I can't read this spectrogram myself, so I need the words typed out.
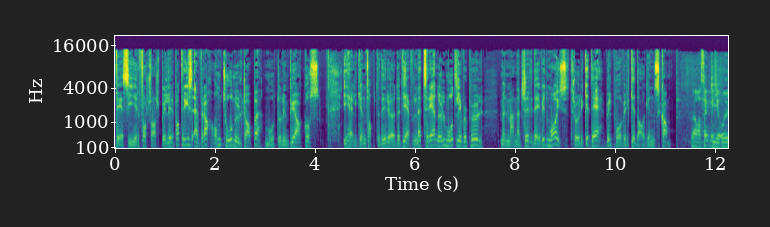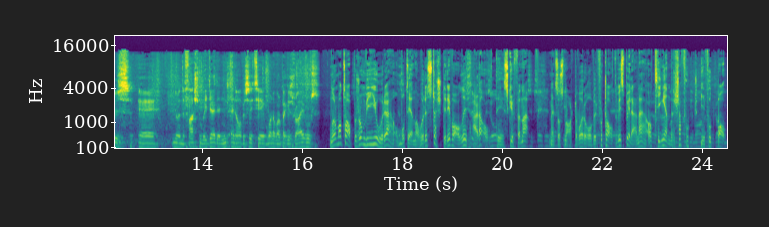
Det sier forsvarsspiller Patrice Evra om 2-0-tapet mot Olympiakos. I helgen tapte de røde djevlene 3-0 mot Liverpool, men manager David Moyes tror ikke det vil påvirke dagens kamp. Well, I think when you lose, you know, in the fashion we did, and, and obviously to one of our biggest rivals, Når man taper som vi gjorde, og mot en av våre største rivaler, er det alltid skuffende. Men så snart det var over, fortalte vi spillerne at ting endrer seg fort i fotball.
